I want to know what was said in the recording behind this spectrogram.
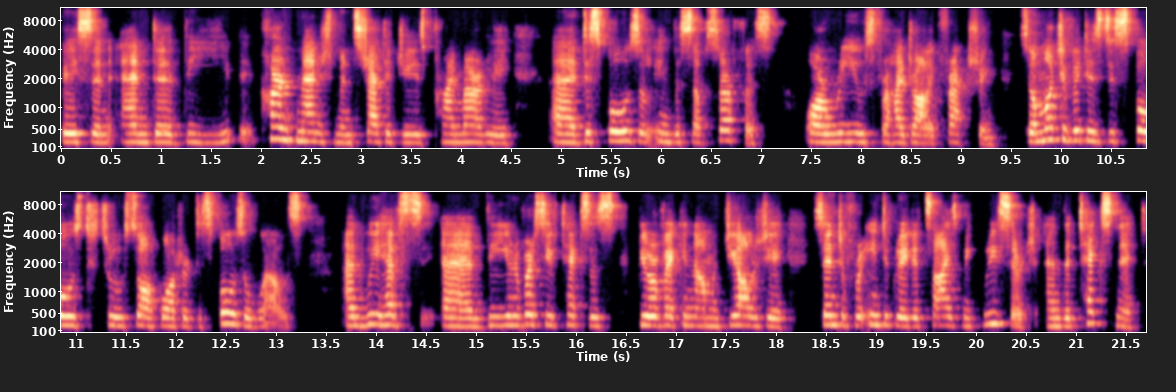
Basin and uh, the current management strategy is primarily uh, disposal in the subsurface or reuse for hydraulic fracturing. So much of it is disposed through saltwater disposal wells. And we have, and the University of Texas Bureau of Economic Geology Center for Integrated Seismic Research and the TexNet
